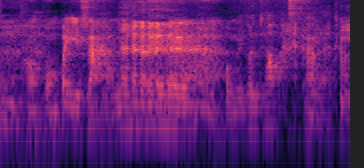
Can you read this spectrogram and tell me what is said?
มของผมไปอีสานออ่าผมเป็นคนชอบอาหารครับเหนือพี่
